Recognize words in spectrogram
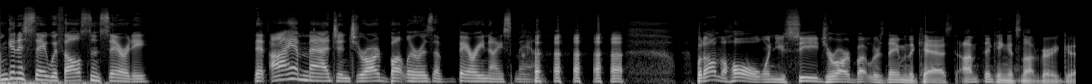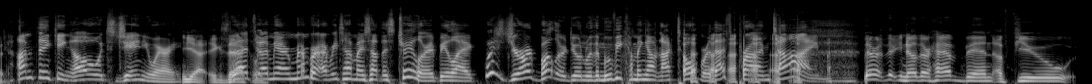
I'm going to say with all sincerity that I imagine Gerard Butler is a very nice man. But on the whole, when you see Gerard Butler's name in the cast, I'm thinking it's not very good. I'm thinking, oh, it's January. Yeah, exactly. That's, I mean, I remember every time I saw this trailer, I'd be like, "What is Gerard Butler doing with a movie coming out in October? That's prime time." There, you know, there have been a few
